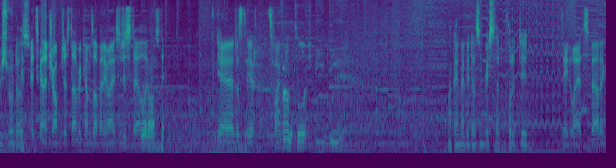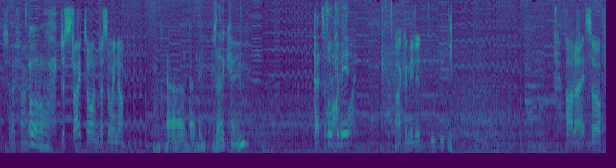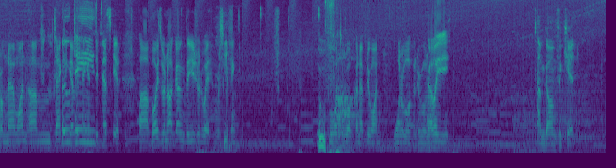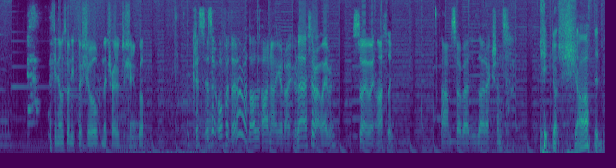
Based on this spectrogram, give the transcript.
Pretty sure it does. It's gonna drop just after it comes up anyway, so just stay Where do I stay? Yeah, just here. It's fine. In front of the torch. Okay, maybe it doesn't reset. I thought it did. Either way, it's spouting, so we're fine. Oh. Just try taunt, just so we know. Uh, don't think. Is that a coon? That's a Full fine commit. line. I committed. Alright, so from now on, I'm tanking everything in DPS gear. Uh, boys, we're not going the usual way. We're skipping. Oof. Water walk on everyone. Water walk on everyone. How are you? I'm going for Kit. If anyone's got any for sure, from the trader to Shamble. Chris, is it over there or the other? Oh no, you're right. You're No, right. that's the right way, bro. That's the way it went last week. I'm so bad with directions. Kit got shafted.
